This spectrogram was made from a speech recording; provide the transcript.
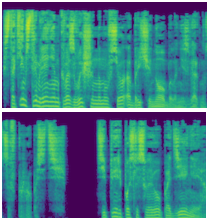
С таким стремлением к возвышенному все обречено было низвергнуться в пропасть. Теперь, после своего падения,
